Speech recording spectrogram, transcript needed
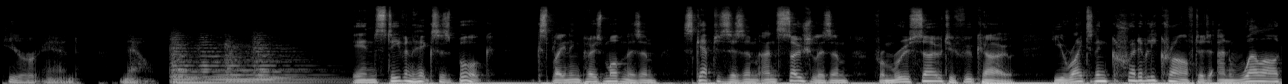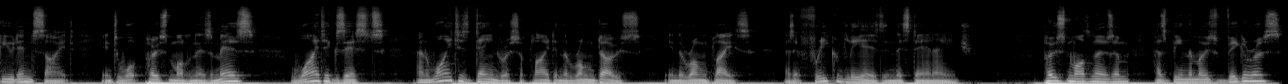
here and now. In Stephen Hicks's book, explaining postmodernism, skepticism, and socialism from Rousseau to Foucault. He writes an incredibly crafted and well argued insight into what postmodernism is, why it exists, and why it is dangerous applied in the wrong dose, in the wrong place, as it frequently is in this day and age. Postmodernism has been the most vigorous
